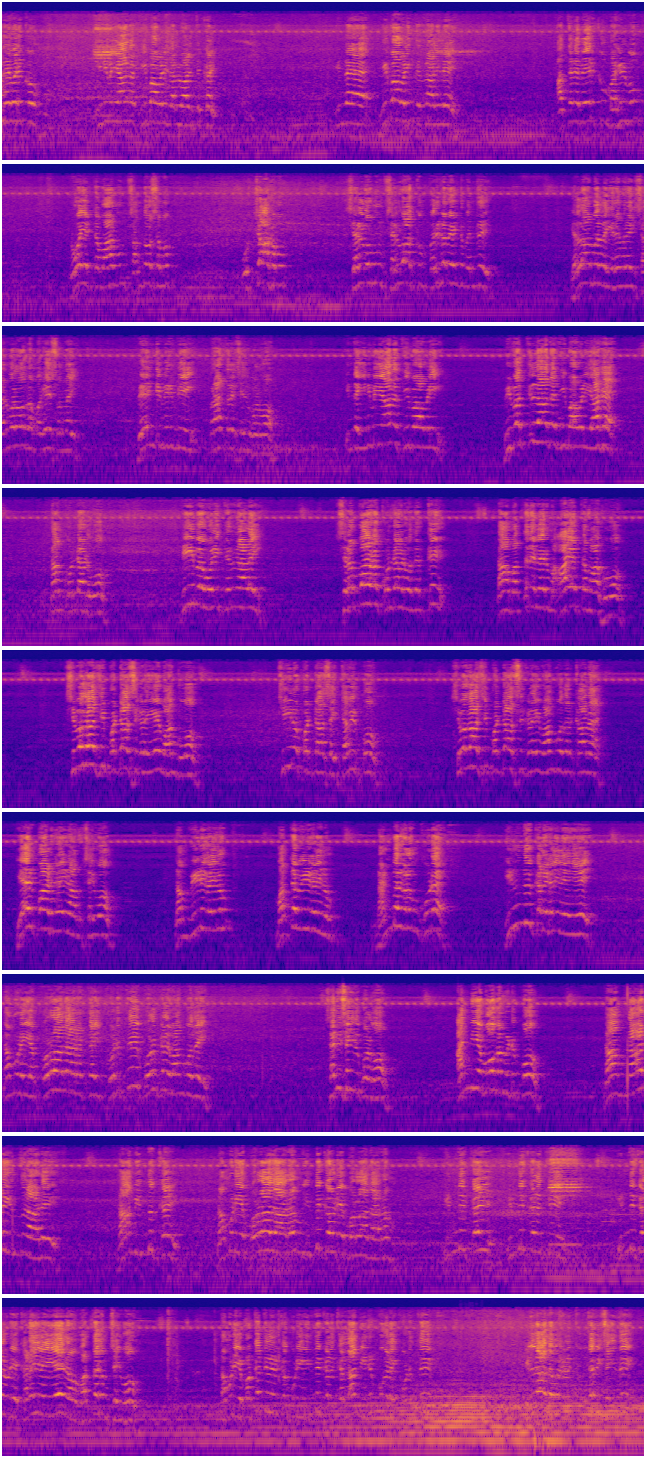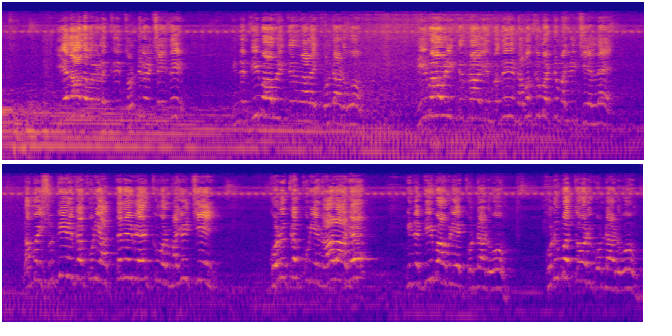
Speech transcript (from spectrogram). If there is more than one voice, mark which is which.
Speaker 1: அனைவருக்கும் இனிமையான தீபாவளி நல்வாழ்த்துக்கள். இந்த தீபாவளி திருநாளிலே அத்தனை பேருக்கும் மகிழ்வும் நோயற்ற வாழ்வும் சந்தோஷமும் உற்சாகமும் செல்வமும் செல்வாக்கும் பெருக வேண்டும் என்று எல்லாம் வல்ல இறைவனை சர்வலோக மகேஸ்வரனை வேண்டி விரும்பி பிரார்த்தனை செய்து கொள்வோம். இந்த இனிமையான தீபாவளி விபத்தில்லாத தீபாவளியாக நாம் கொண்டாடுவோம். தீப ஒளி திருநாளை சிறப்பாக கொண்டாடுவதற்கு நாம் அத்தனை பேரும் ஆயத்தமாகுவோம். சிவகாசி பட்டாசுகளையே வாங்குவோம். சீன பட்டாசை தவிர்ப்போம். சிவகாசி பட்டாசுகளை வாங்குவதற்கான ஏற்பாடுகளை நாம் செய்வோம். நம் வீடுகளிலும் மற்ற வீடுகளிலும் நண்பர்களும் கூட இந்து கடைகளிலேயே நம்முடைய பொருளாதாரத்தை கொடுத்து சரி செய்து கொள்வோம். அந்நிய மோகம் விடுப்போம் நாம் நாடு இந்து நாடு. நாம் இந்துக்கள். நம்முடைய பொருளாதாரம் இந்துக்களுடைய பொருளாதாரம். இந்துக்கள் இந்துக்களுக்கு இந்துக்களுடைய கடையிலேயே நாம் வர்த்தகம் செய்வோம். நம்முடைய பக்கத்தில் இருக்கக்கூடிய இந்துக்களுக்கெல்லாம் இனிப்புகளை கொடுத்து இல்லாதவர்களுக்கு உதவி செய்து இயலாதவர்களுக்கு தொண்டுகள் செய்து தீபாவளி திருநாளை கொண்டாடுவோம். தீபாவளி திருநாள் என்பது நமக்கு மட்டும் மகிழ்ச்சி அல்ல. நம்மை சுற்றி இருக்கக்கூடிய அத்தனை பேருக்கும் ஒரு மகிழ்ச்சியை கொடுக்கக்கூடிய நாளாக இந்த தீபாவளியை கொண்டாடுவோம். குடும்பத்தோடு கொண்டாடுவோம்.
